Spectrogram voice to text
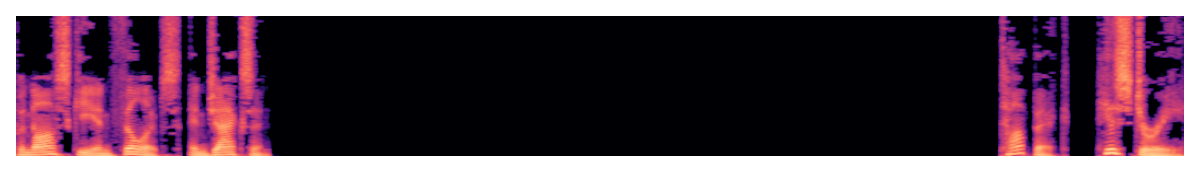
Panofsky and Phillips, and Jackson. History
